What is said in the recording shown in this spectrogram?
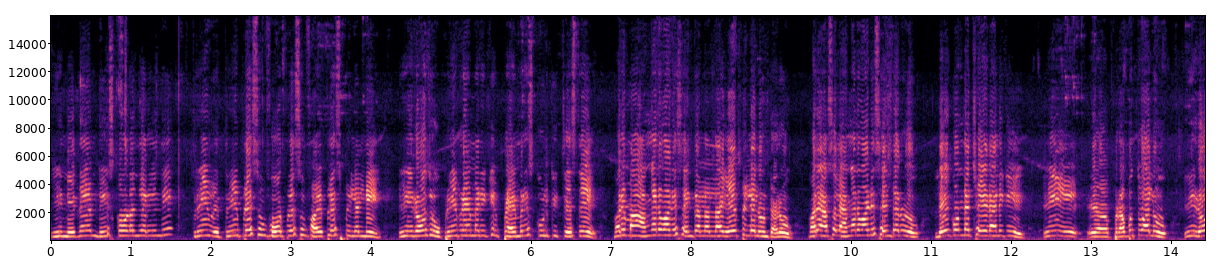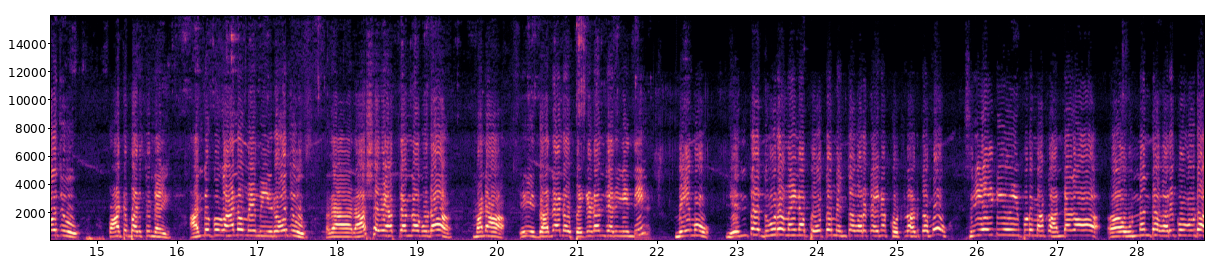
ఈ నిర్ణయం తీసుకోవడం జరిగింది. Three three plus four plus five plus పిల్లల్ని ఈరోజు ప్రీ ప్రైమరీకి ప్రైమరీ స్కూల్కి ఇచ్చేస్తే మరి మా అంగన్వాడీ సెంటర్లలో ఏ పిల్లలు ఉంటారు? మరి అసలు అంగన్వాడీ సెంటర్లు లేకుండా చేయడానికి ఈ ప్రభుత్వాలు ఈరోజు పాటుపడుతున్నాయి. అందుకు గాను మేము ఈ రోజు రా- రాష్ట్ర వ్యాప్తంగా కూడా మన ఈ ధర్నాను పెట్టడం జరిగింది. మేము ఎంత దూరమైనా పోతాం ఎంత వరకైనా కొట్లాడతాము. సిఐటియు ఇప్పుడు మాకు అండగా ఉన్నంత వరకు కూడా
